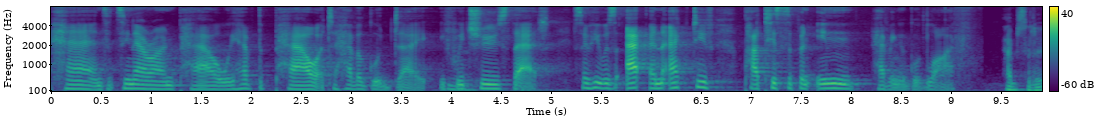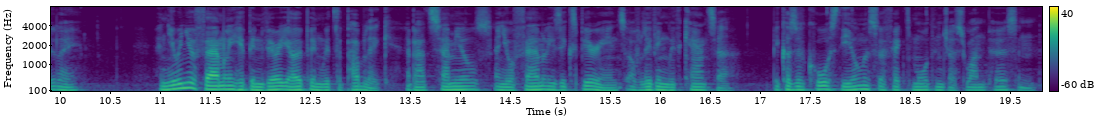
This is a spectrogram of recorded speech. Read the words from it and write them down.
hands. It's in our own power. We have the power to have a good day if we hmm. choose that. So he was a- an active participant in having a good life. Absolutely. And you and your family have been very open with the public about Samuel's and your family's experience of living with cancer, because of course the illness affects more than just one person.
